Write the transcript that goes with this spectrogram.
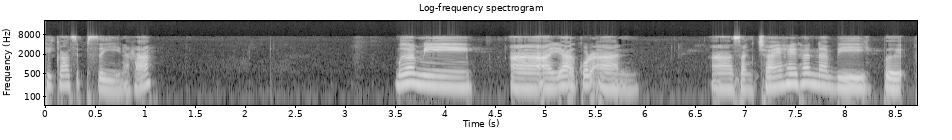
ที่ 94 นะคะ เมื่อมีอาอายะอัลกุรอาน สั่งใช้ให้ท่านนาบีเผ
